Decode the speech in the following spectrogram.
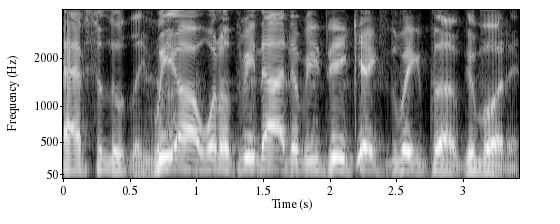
Absolutely. We are 1039 WDKX, the Wake Club. Good morning.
